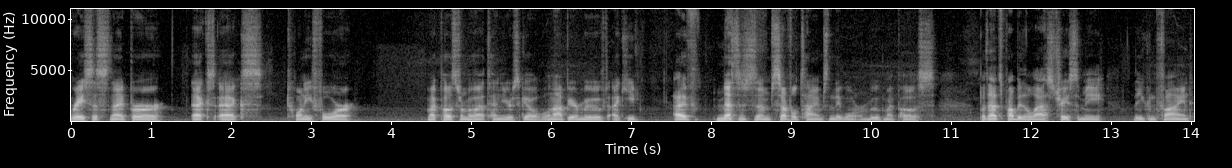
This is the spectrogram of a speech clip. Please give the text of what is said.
racist sniper XX24. My post from about 10 years ago will not be removed. I keep, I've messaged them several times and they won't remove my posts. But that's probably the last trace of me that you can find.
